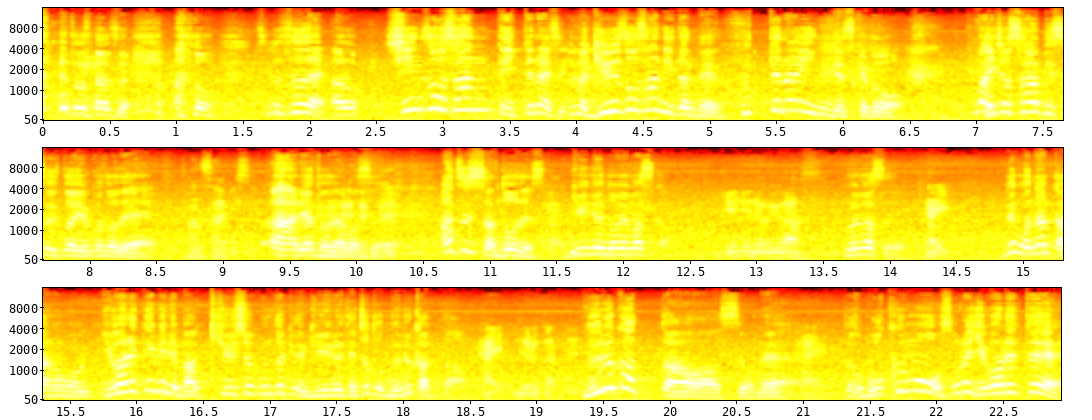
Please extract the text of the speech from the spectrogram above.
りがとうございます。あのすみません。あの心臓さんって言ってないです。今牛蔵さんって言ったんで振ってないんですけどまあ一応サービスということで。ファンサービス。あありがとうございます。淳さんどうですか？牛乳飲めますか？牛乳飲みます。飲めます？はい。でもなんかあの言われてみれば給食の時の牛乳ってちょっとぬるかった。はいぬるかったです。ぬるかったっすよね、はい。だから僕もそれ言われて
